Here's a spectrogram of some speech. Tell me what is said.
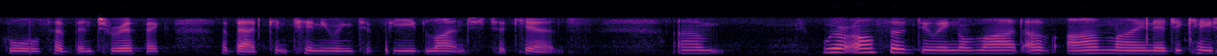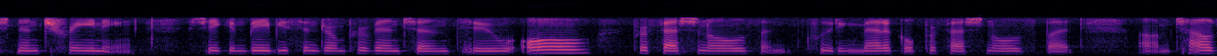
schools have been terrific about continuing to feed lunch to kids. Um, we're also doing a lot of online education and training, shaken baby syndrome prevention to all professionals, including medical professionals, but um, child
